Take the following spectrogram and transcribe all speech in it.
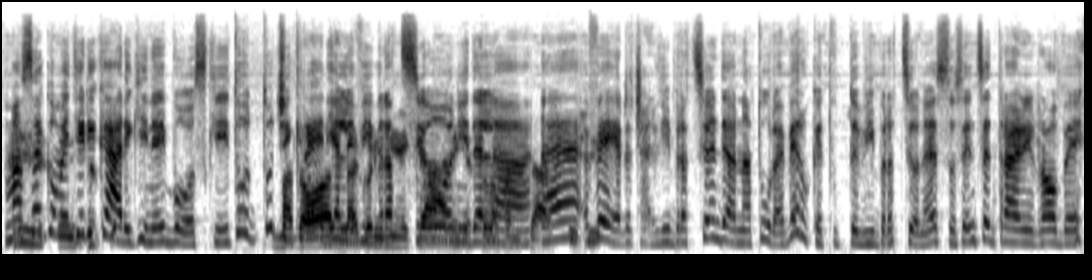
Ma sai come ti ricarichi nei boschi? Tu, tu ci Madonna, credi alle vibrazioni della... Eh, vero, cioè le vibrazioni della natura, è vero che tutto è vibrazione, adesso senza entrare in robe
